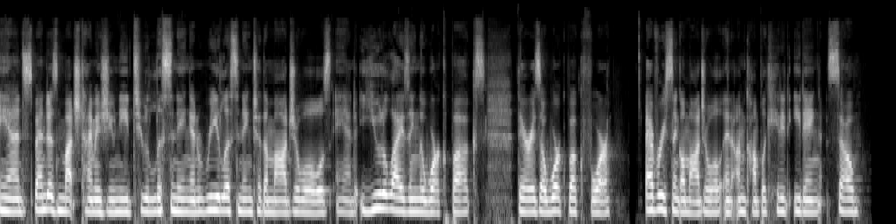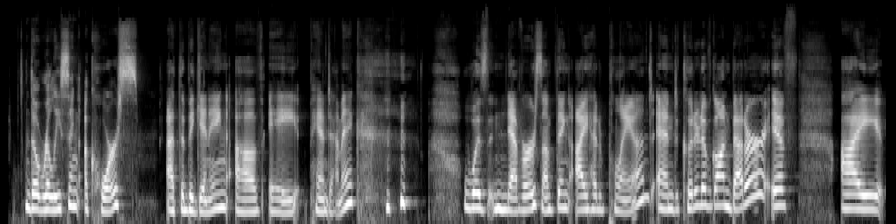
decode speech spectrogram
and spend as much time as you need to listening and re listening to the modules and utilizing the workbooks. There is a workbook for every single module in uncomplicated eating. So, though releasing a course at the beginning of a pandemic was never something I had planned, and could it have gone better if I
